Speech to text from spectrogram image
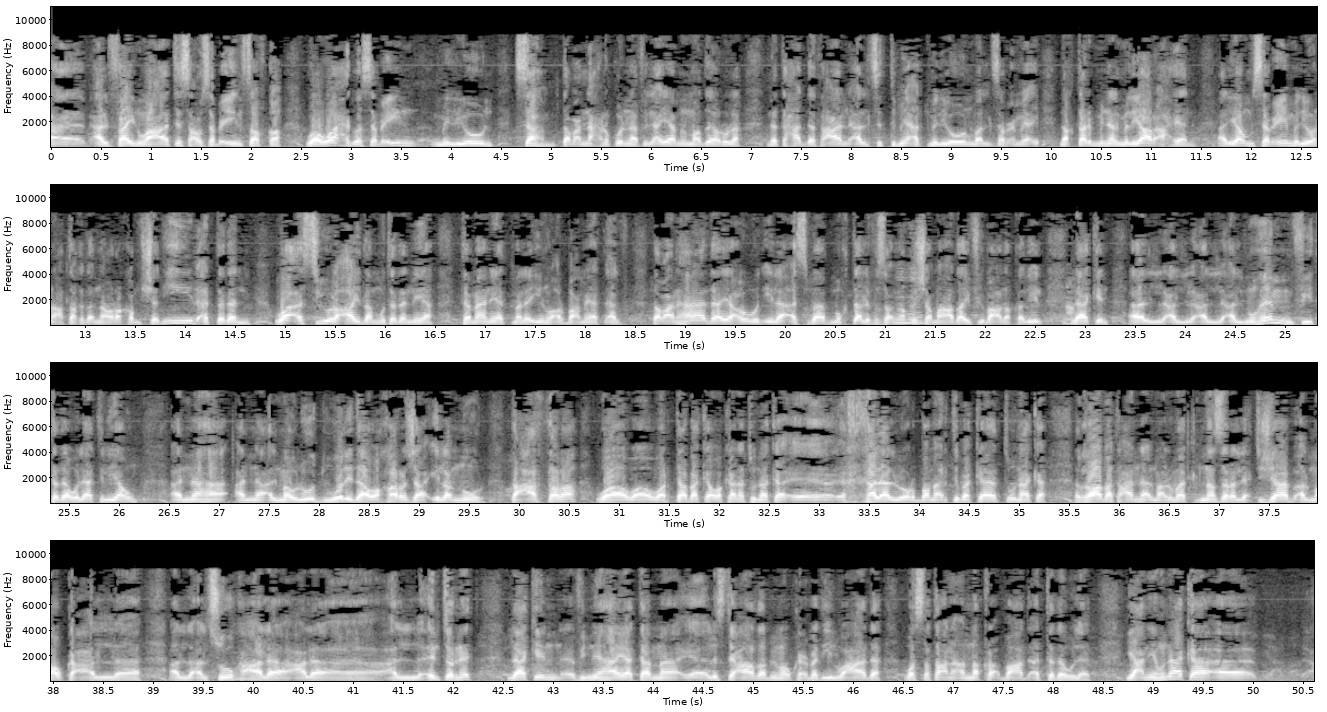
2079 صفقة و71 مليون سهم. طبعا نحن كنا في الأيام الماضية رولا نتحدث عن ال 600 مليون وال 700 نقترب من المليار أحيانا. اليوم 70 مليون أعتقد أنه رقم شديد التدني. والسيولة أيضا متدنية 8 ملايين و400 ألف. طبعا هذا يعود إلى أسباب مختلفة سأناقشها مع ضيفي بعد قليل. لكن المهم في تداولات اليوم أنها أن المولود ولد وخرج إلى النور تعثر وارتبك وكانت هناك خلل وربما ارتباكات. هناك غابت عنا المعلومات نظرا لاحتجاب الموقع السوق على على الإنترنت. لكن في النهاية تم الاستعاضة بموقع بديل وعادة واستطعنا أن نقرأ بعض التداولات. يعني هناك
